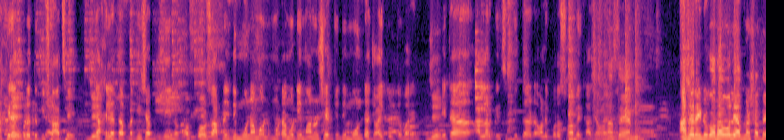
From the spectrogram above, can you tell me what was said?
আখিরাত বলে তো কিছু আছে। আখিরাতে আপনাকে হিসাব দিতেই হবে। আপনি যদি মোনামন মোটামুটি মানুষের যদি মনটা জয় করতে পারেন এটা আল্লাহর কাছে কিন্তু অনেক বড় সওয়াবের কাজ কেমন আছেন? আসেন একটু কথা বলি আপনার সাথে।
